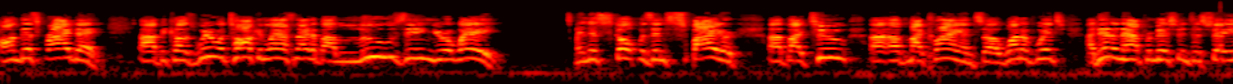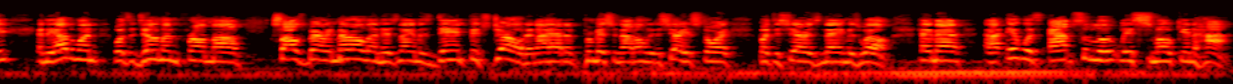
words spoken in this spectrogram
on this Friday. Uh, because we were talking last night about losing your way. And this scope was inspired uh, by two uh, of my clients, uh, one of which I didn't have permission to share, and the other one was a gentleman from uh, Salisbury, Maryland. His name is Dan Fitzgerald, and I had a permission not only to share his story, but to share his name as well. Hey, man, uh, it was absolutely smoking hot.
